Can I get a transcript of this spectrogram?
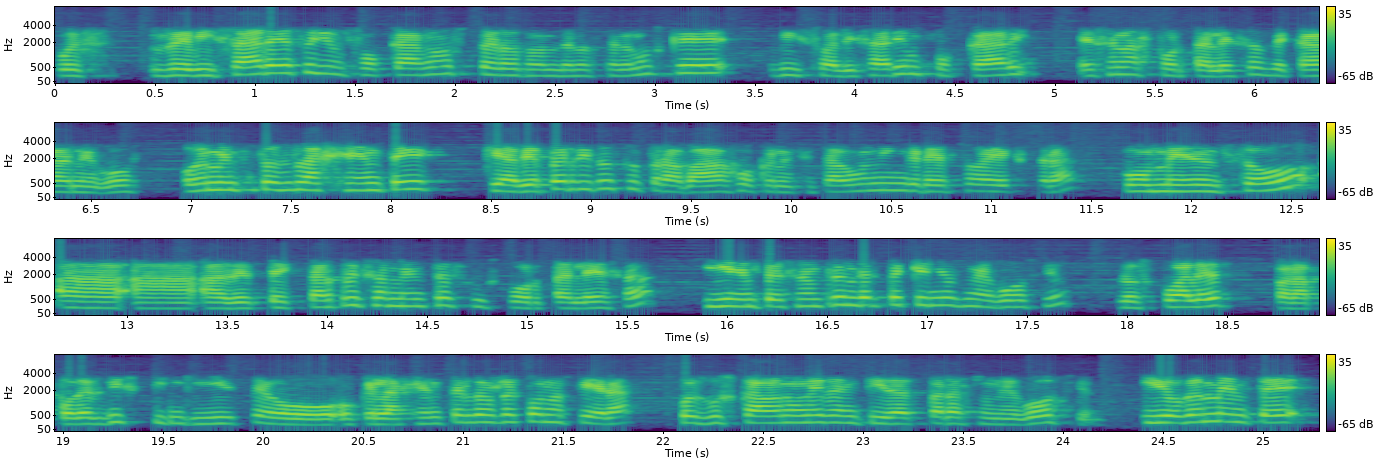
pues revisar eso y enfocarnos, pero donde nos tenemos que visualizar y enfocar es en las fortalezas de cada negocio. Obviamente entonces la gente que había perdido su trabajo, que necesitaba un ingreso extra, comenzó a, a, detectar precisamente sus fortalezas y empezó a emprender pequeños negocios, los cuales para poder distinguirse o, que la gente los reconociera, pues buscaban una identidad para su negocio. Y obviamente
